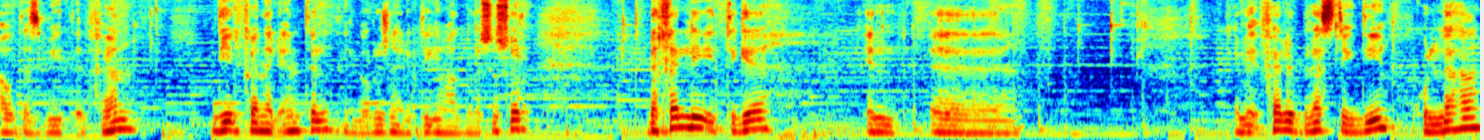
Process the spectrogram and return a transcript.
أو تثبيت ال fan. دي ال fan ال Intel ال original اللي بتيجي مع ال processor. بخلي اتجاه ال آه الاقفال البلاستيك دي كلها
